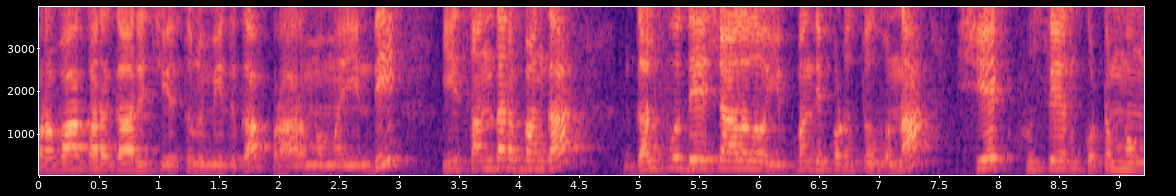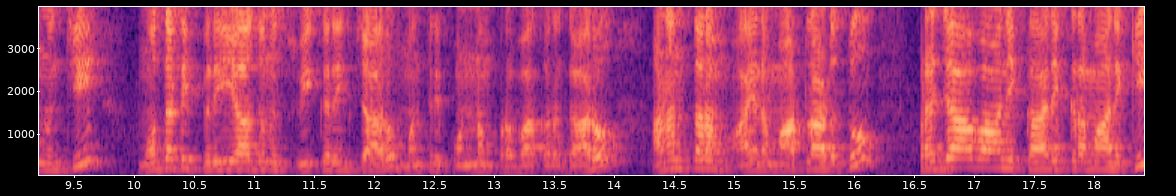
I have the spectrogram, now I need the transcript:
ప్రభాకర్ గారి చేతుల మీదుగా ప్రారంభమైంది. ఈ సందర్భంగా గల్ఫ్ దేశాలలో ఇబ్బంది పడుతూ ఉన్న షేక్ హుసేన్ కుటుంబం నుంచి మొదటి ఫిర్యాదును స్వీకరించారు మంత్రి పొన్నం ప్రభాకర్ గారు. అనంతరం ఆయన మాట్లాడుతూ ప్రజావాణి కార్యక్రమానికి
